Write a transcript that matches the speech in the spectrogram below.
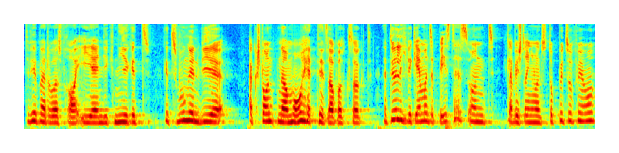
da wird man da als Frau eher in die Knie gezwungen, wie ein gestandener Mann hätte jetzt einfach gesagt. Natürlich, wir geben unser Bestes und ich glaube, wir strengen uns doppelt so viel an,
